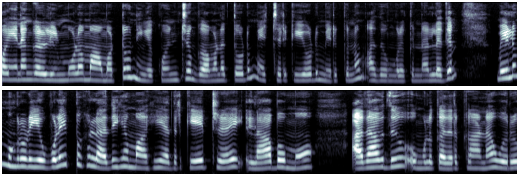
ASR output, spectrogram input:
பயணங்களின் மூலமாக மட்டும் நீங்கள் கொஞ்சம் கவனத்தோடும் எச்சரிக்கையோடும் இருக்கணும். அது உங்களுக்கு நல்லது. மேலும் உங்களுடைய உழைப்புகள் அதிகமாகி அதற்கேற்ற லாபமோ அதாவது உங்களுக்கு அதற்கான ஒரு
